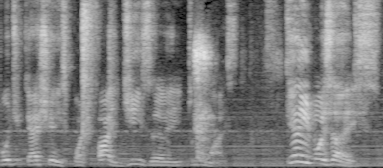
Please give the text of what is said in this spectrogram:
podcast aí, Spotify, Deezer e tudo mais. E aí, Moisés?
